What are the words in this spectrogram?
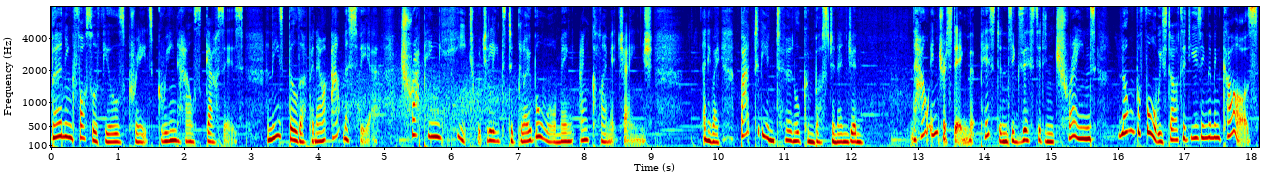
burning fossil fuels creates greenhouse gases, and these build up in our atmosphere, trapping heat, which leads to global warming and climate change. Anyway, back to the internal combustion engine. How interesting that pistons existed in trains long before we started using them in cars.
